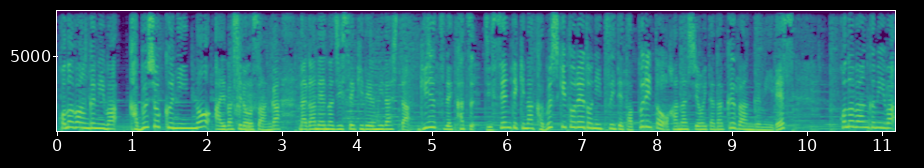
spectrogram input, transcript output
この番組は株職人の相場志郎さんが 長年の実績で生み出した技術でかつ実践的な株式トレードについてたっぷりとお話をいただく番組ですこの番組は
